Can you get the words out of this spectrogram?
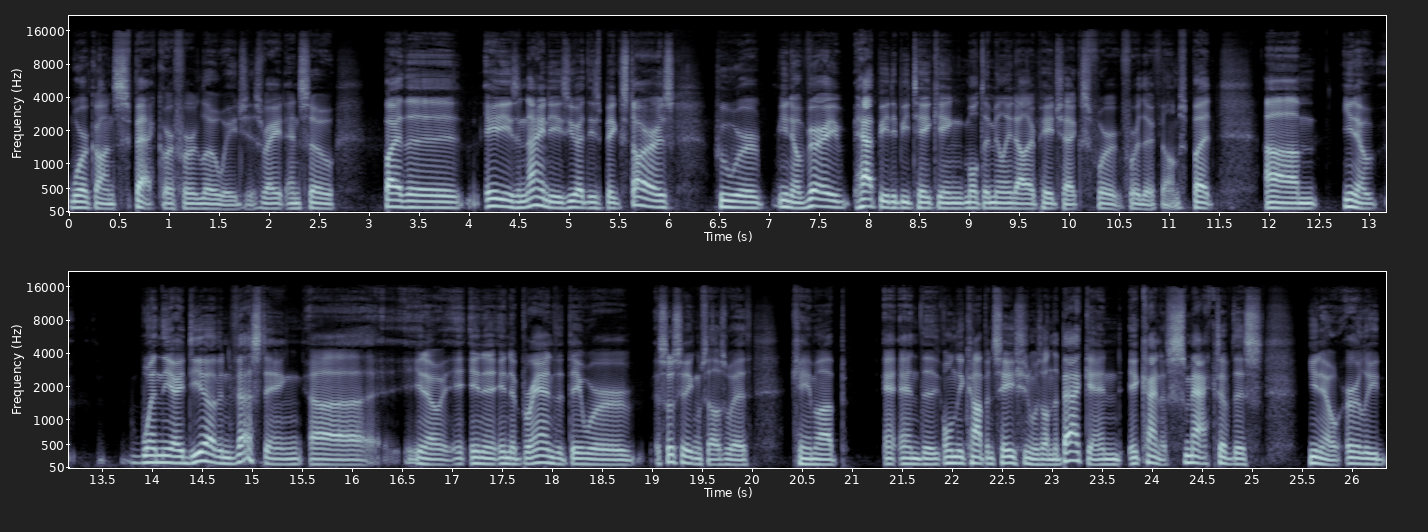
work on spec or for low wages, right? And so by the 80s and 90s, you had these big stars who were, you know, very happy to be taking multi-million dollar paychecks for for their films. But um, you know, when the idea of investing, uh, you know, in a, in a brand that they were associating themselves with came up, and, and the only compensation was on the back end, it kind of smacked of this, you know, early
